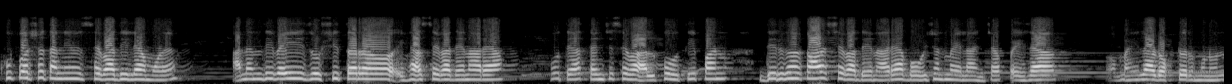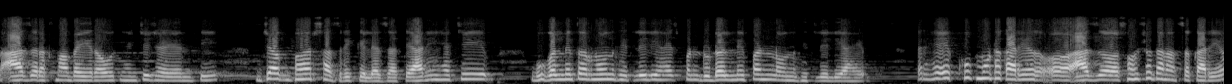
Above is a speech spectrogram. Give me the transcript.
खूप वर्ष त्यांनी सेवा दिल्यामुळे आनंदीबाई जोशी तर ह्या सेवा देणाऱ्या होत्या त्यांची सेवा अल्प होती पण दीर्घकाळ सेवा देणाऱ्या बहुजन महिलांच्या पहिल्या महिला डॉक्टर म्हणून आज रखमाबाई राऊत यांची जयंती जगभर साजरी केल्या जाते. आणि ह्याची गुगलने तर नोंद घेतलेली आहेच पण डुडलने पण नोंद घेतलेली आहे. तर हे खूप मोठं कार्य आज संशोधनाचं कार्य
